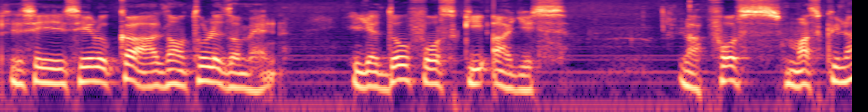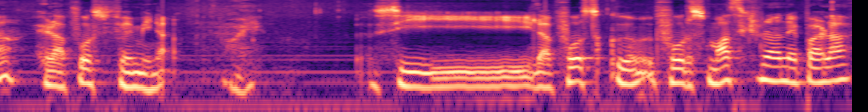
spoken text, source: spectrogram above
C'est le cas dans tous les domaines. Il y a deux forces qui agissent. La force masculine et la force féminine. Si la force, force masculine n'est pas là,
